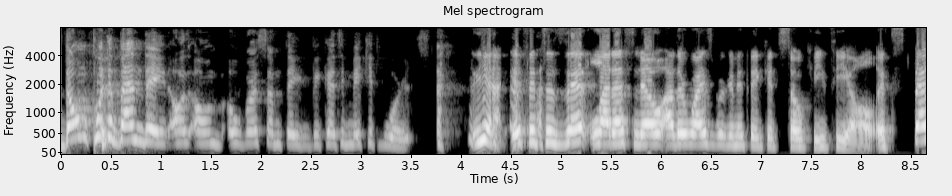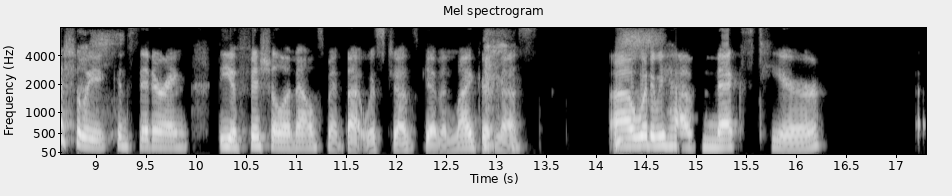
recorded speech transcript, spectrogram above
don't put a band-aid on, on over something because it make it worse. Yeah if it's a zit let us know. Otherwise we're going to think it's sophie's heel especially considering the official announcement that was just given. My goodness. Uh, what do we have next here?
